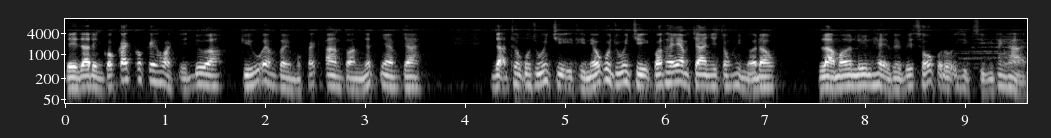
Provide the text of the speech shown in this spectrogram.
Để gia đình có cách có kế hoạch để đưa cứu em về một cách an toàn nhất nha em trai. Dạ thưa cô chú anh chị thì nếu cô chú anh chị có thấy em trai như trong hình ở đâu làm ơn liên hệ về với số của đội hiệp sĩ Nguyễn Thanh Hải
